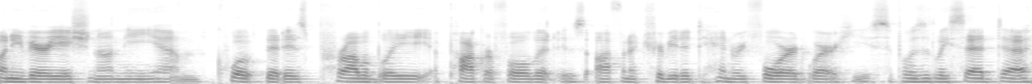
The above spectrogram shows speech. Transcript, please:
funny variation on the um, quote that is probably apocryphal that is often attributed to Henry Ford, where he supposedly said uh,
